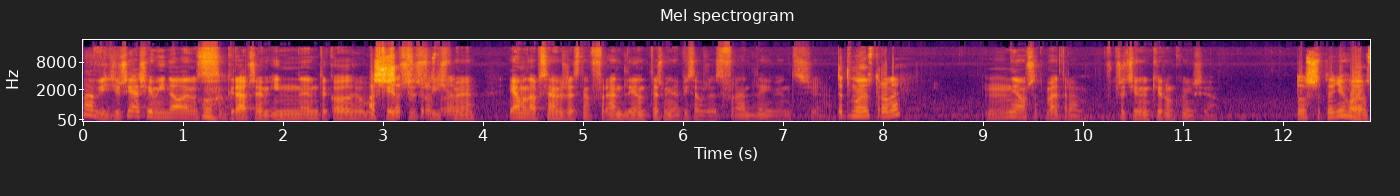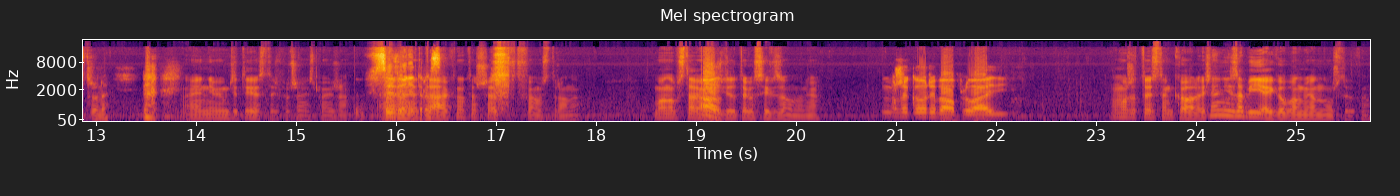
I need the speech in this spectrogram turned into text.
No widzisz, ja się minąłem z graczem innym, tylko chyba szedł w którą przyszliśmy. Ja mu napisałem, że jestem friendly, on też mi napisał, że jest friendly, więc się... Przed moją stronę? Mm, Nie, on szedł metrem, w przeciwnym kierunku niż ja. To szedł pewnie w moją stronę. No, ja nie wiem, gdzie ty jesteś, poczekaj, spojrzę. W sezonie teraz. Tak, no to szedł w twoją stronę. Bo on obstawiał O. do tego safe zone'u, nie? Może go ryba opluła i No może to jest ten koleś. No nie zabijaj go, bo on miał nóż tylko.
